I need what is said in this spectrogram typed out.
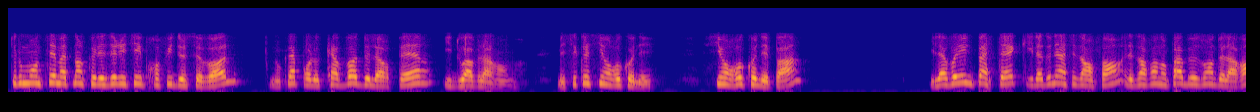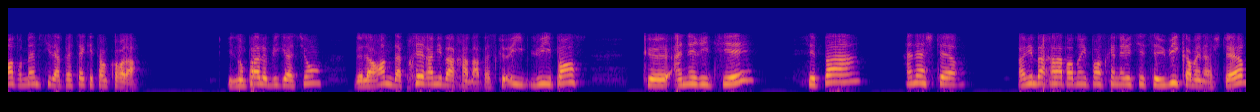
Tout le monde sait maintenant que les héritiers profitent de ce vol. Donc là, pour le cavote de leur père, ils doivent la rendre. Mais c'est que si on reconnaît. Si on ne reconnaît pas, il a volé une pastèque, il a donné à ses enfants, les enfants n'ont pas besoin de la rendre même si la pastèque est encore là ils n'ont pas l'obligation de la rendre d'après Rami Bachama, parce que lui, il pense qu'un héritier, c'est pas un acheteur. Rami Bachama, pardon, il pense qu'un héritier, c'est lui comme un acheteur,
